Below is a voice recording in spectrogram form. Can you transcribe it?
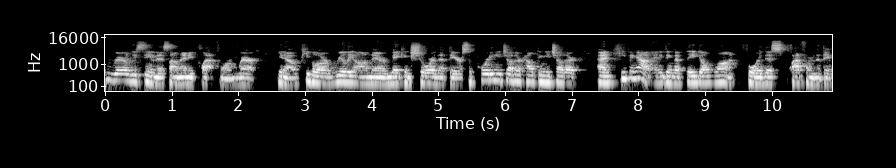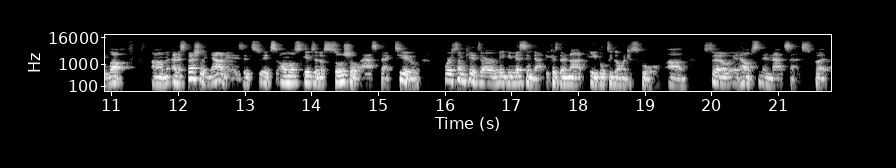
rarely seen this on any platform where you know people are really on there making sure that they are supporting each other, helping each other, and keeping out anything that they don't want for this platform that they love. Um, and especially nowadays, it's it's almost gives it a social aspect too, where some kids are maybe missing that because they're not able to go into school. Um, so it helps in that sense. But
